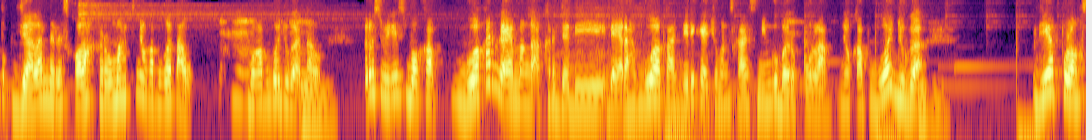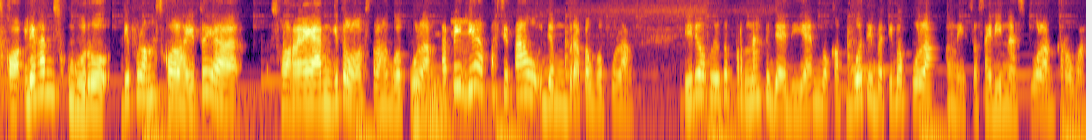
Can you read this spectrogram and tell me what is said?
untuk jalan dari sekolah ke rumah itu nyokap gue tahu. Hmm. Bokap gue juga tahu. Terus which is bokap gue kan nggak emang nggak kerja di daerah gue kan, jadi kayak cuma sekali seminggu baru pulang. Nyokap gue juga dia pulang sekolah, dia kan guru, dia pulang sekolah itu ya sorean gitu loh setelah gue pulang. Hmm. Tapi dia pasti tahu jam berapa gue pulang. Jadi waktu itu pernah kejadian bokap gue tiba-tiba pulang nih selesai dinas pulang ke rumah.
